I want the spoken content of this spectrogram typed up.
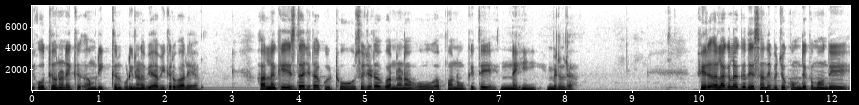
ਕਿ ਉੱਥੇ ਉਹਨਾਂ ਨੇ ਇੱਕ ਅਮਰੀਕਨ ਕੁੜੀ ਨਾਲ ਵਿਆਹ ਵੀ ਕਰਵਾ ਲਿਆ। ਹਾਲਾਂਕਿ ਇਸ ਦਾ ਜਿਹੜਾ ਕੋਈ ਠੋਸ ਜਿਹੜਾ ਵਰਣਨ ਆ, ਉਹ ਆਪਾਂ ਨੂੰ ਕਿਤੇ ਨਹੀਂ ਮਿਲਦਾ। ਫਿਰ ਅਲੱਗ-ਅਲੱਗ ਦੇਸ਼ਾਂ ਦੇ ਵਿੱਚੋਂ ਘੁੰਮਦੇ ਘੁਮਾਉਂਦੇ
